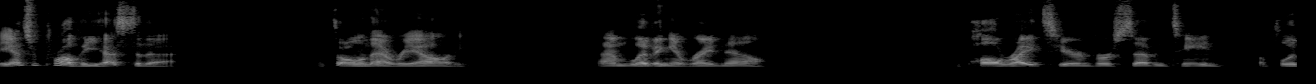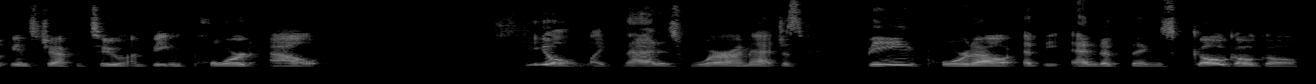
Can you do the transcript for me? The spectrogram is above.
the answer probably yes to that. I have to own that reality. I'm living it right now. Paul writes here in verse 17 of Philippians chapter 2 I'm being poured out. I feel like that is where I'm at. Just being poured out at the end of things. Go, go, go.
